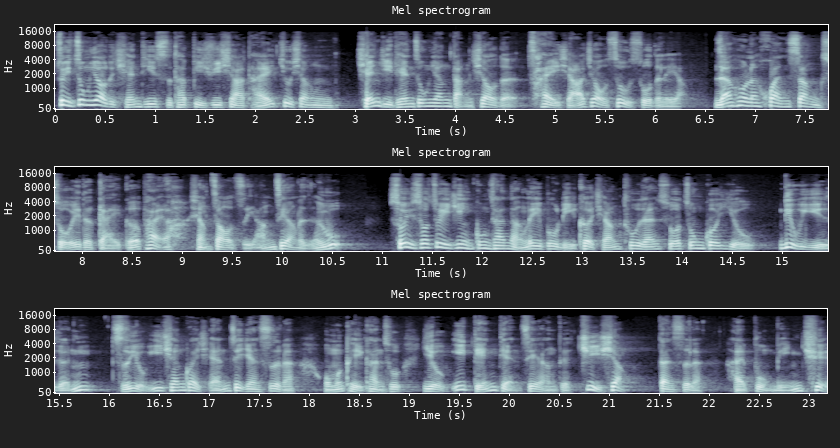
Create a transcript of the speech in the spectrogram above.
最重要的前提是他必须下台，就像前几天中央党校的蔡霞教授说的那样。然后呢，换上所谓的改革派啊，像赵紫阳这样的人物。所以说，最近共产党内部李克强突然说中国有六亿人只有一千块钱这件事呢，我们可以看出有一点点这样的迹象。但是呢，还不明确，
